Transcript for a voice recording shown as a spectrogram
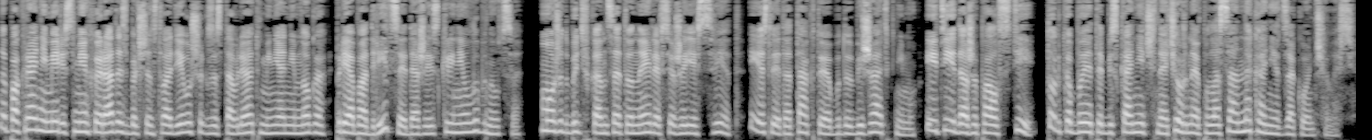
Но, по крайней мере, смех и радость большинства девушек заставляют меня немного приободриться и даже искренне улыбнуться. Может быть, в конце туннеля все же есть свет. Если это так, то я буду бежать к нему, идти и даже ползти, только бы эта бесконечная черная полоса наконец закончилась.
